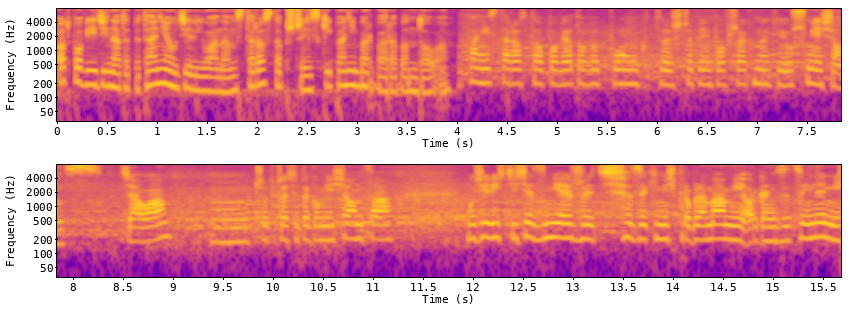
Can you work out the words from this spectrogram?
Odpowiedzi na te pytania udzieliła nam starosta pszczyński pani Barbara Bandoła. Pani starosta, powiatowy punkt szczepień powszechnych już miesiąc działa. Mm, Czy w czasie tego miesiąca musieliście się zmierzyć z jakimiś problemami organizacyjnymi,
